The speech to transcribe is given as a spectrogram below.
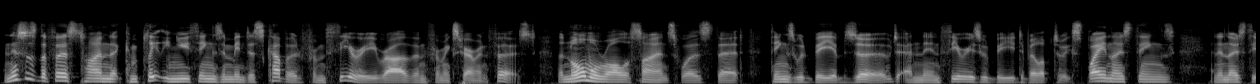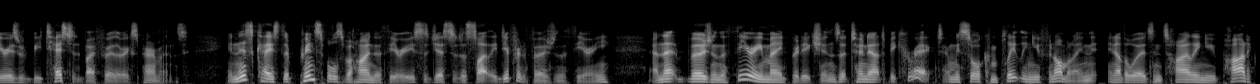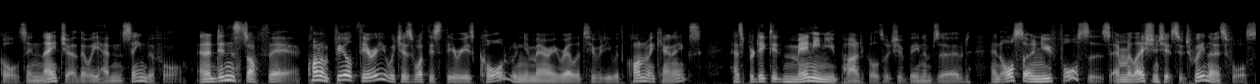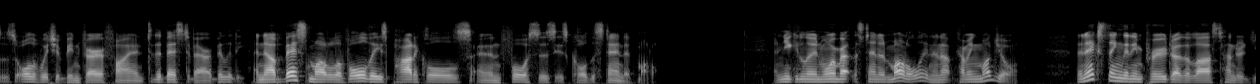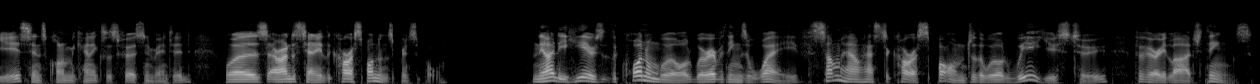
And this was the first time that completely new things had been discovered from theory rather than from experiment first. The normal role of science was that things would be observed and then theories would be developed to explain those things, and then those theories would be tested by further experiments. In this case, the principles behind the theory suggested a slightly different version of the theory, and that version of the theory made predictions that turned out to be correct, and we saw completely new phenomena, in, other words, entirely new particles in nature that we hadn't seen before. And it didn't stop there. Quantum field theory, which is what this theory is called when you marry relativity with quantum mechanics, has predicted many new particles which have been observed, and also new forces and relationships between those forces, all of which have been verified to the best of our ability. And our best model of all these particles and forces is called the Standard Model. And you can learn more about the Standard Model in an upcoming module. The next thing that improved over the last hundred years since quantum mechanics was first invented was our understanding of the correspondence principle. And the idea here is that the quantum world, where everything's a wave, somehow has to correspond to the world we're used to for very large things.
